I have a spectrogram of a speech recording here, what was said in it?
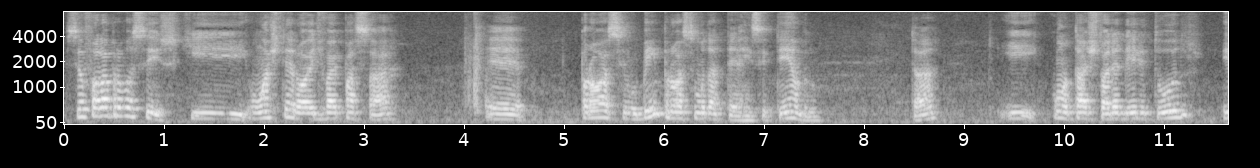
se eu falar para vocês que um asteroide vai passar é, próximo, bem próximo da Terra em setembro, tá? E contar a história dele tudo. E,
